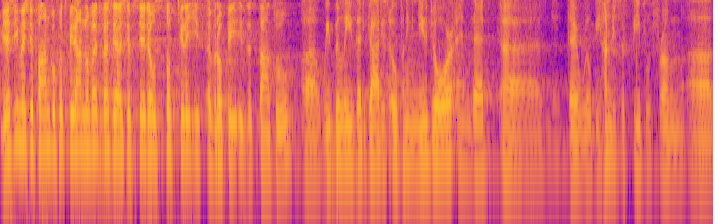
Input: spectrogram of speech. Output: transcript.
Věříme, že Pán Bůh otvírá nové dveře a že přijedou stovky lidí z Evropy i ze států. Uh, we believe that God is opening a new door and that uh, there will be hundreds of people from, uh,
